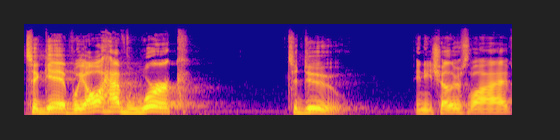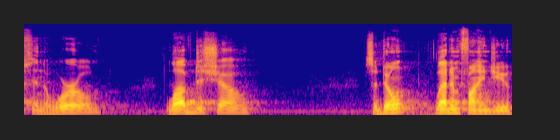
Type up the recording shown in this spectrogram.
to give. We all have work to do in each other's lives, in the world, love to show. So don't let him find you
